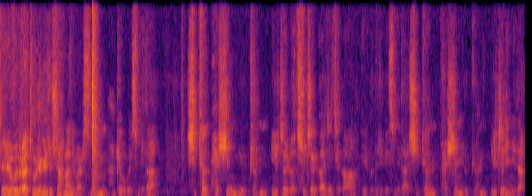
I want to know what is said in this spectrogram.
네, 오늘 아침 우리에게 주신 하나님 말씀 함께 보겠습니다. 시편 86편 1절로 7절까지 제가 읽어드리겠습니다. 시편 86편 1절입니다.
